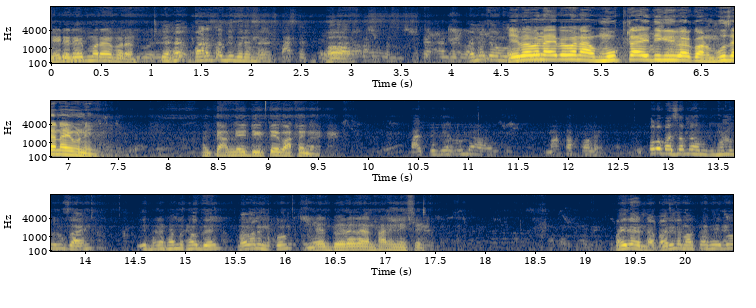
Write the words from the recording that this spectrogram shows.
নেটে রেপ মারাই পারান দিবেন না এইভাবে না মুখটা এদিকে দিবার কোন বুঝে নাই উনি। আচ্ছা আপনি এই দিকটাই বাসে না চলো ভাই ধরে দেন পানি নিচে। বাইরে না বাইরে মাছ খাইবো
